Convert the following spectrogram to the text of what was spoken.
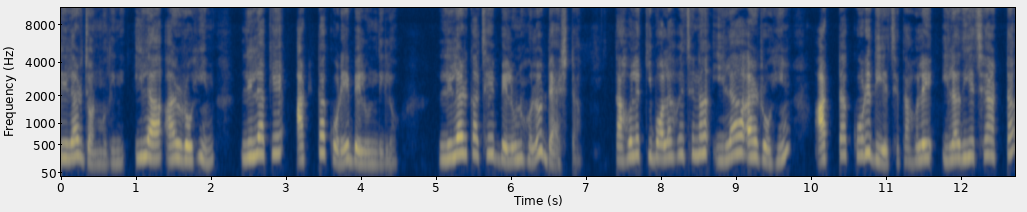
লীলার জন্মদিন। ইলা আর রহিম লীলাকে আটটা করে বেলুন দিল। লীলার কাছে বেলুন হলো ড্যাশটা। তাহলে কি বলা হয়েছে না, ইলা আর রহিম আটটা করে দিয়েছে, তাহলে ইলা দিয়েছে আটটা?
